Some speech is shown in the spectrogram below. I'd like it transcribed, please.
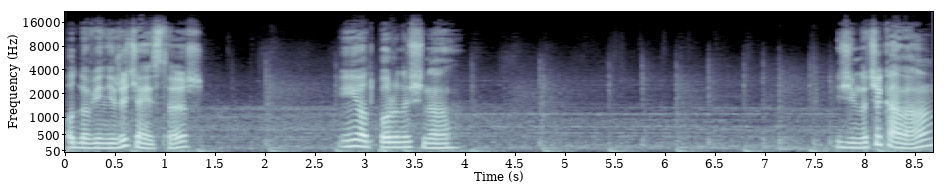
Odnowienie życia jest też. I odporność na... Zimno ciekawa.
